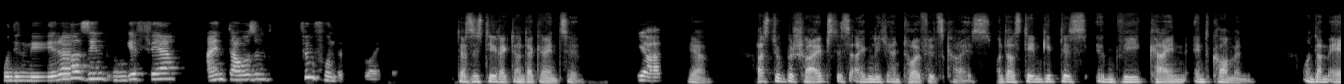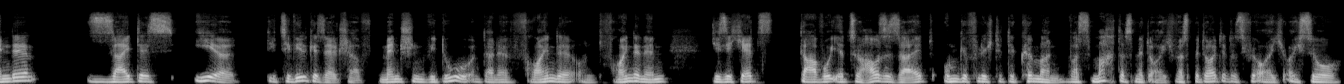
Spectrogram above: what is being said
Und in Miral sind ungefähr 1500 Leute. Das ist direkt an der Grenze. Ja. Ja. Was du beschreibst, ist eigentlich ein Teufelskreis. Und aus dem gibt es irgendwie kein Entkommen. Und am Ende seid es ihr, die Zivilgesellschaft, Menschen wie du und deine Freunde und Freundinnen, die sich jetzt da, wo ihr zu Hause seid, um Geflüchtete kümmern. Was macht das mit euch? Was bedeutet das für euch, euch so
